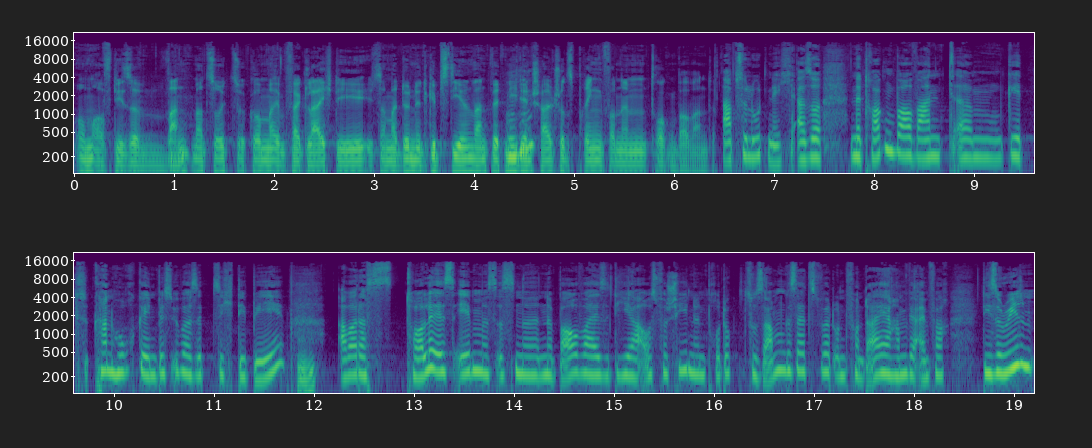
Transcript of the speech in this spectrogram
um auf diese Wand mal zurückzukommen, im Vergleich die, ich sag mal, dünne Gipsdielenwand wird nie mhm. den Schallschutz bringen von einem Trockenbauwand. Absolut nicht. Also eine Trockenbauwand ähm, geht, kann hochgehen bis über 70 dB. Mhm. Aber das Tolle ist eben, es ist eine, eine Bauweise, die ja aus verschiedenen Produkten zusammengesetzt wird und von daher haben wir einfach diese riesen,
